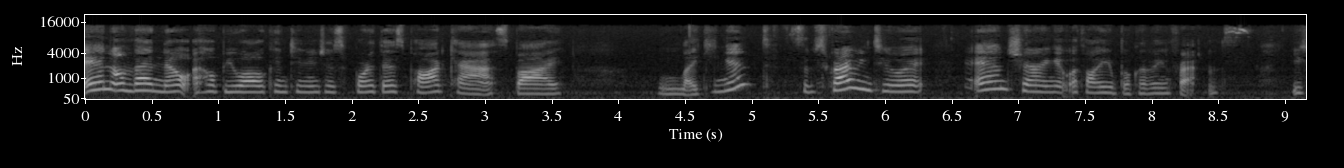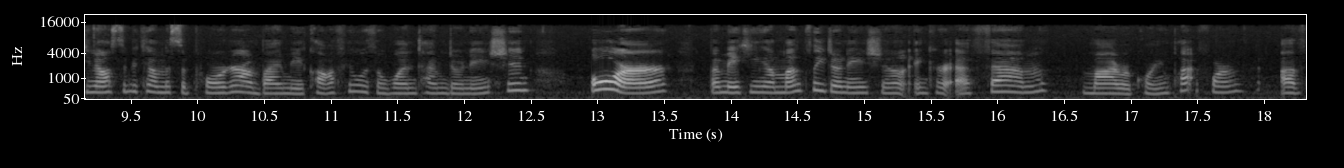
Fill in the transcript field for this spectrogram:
And on that note, I hope you all continue to support this podcast by liking it, subscribing to it, and sharing it with all your book loving friends. You can also become a supporter on Buy Me a Coffee with a one time donation or by making a monthly donation on Anchor FM, my recording platform, of,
